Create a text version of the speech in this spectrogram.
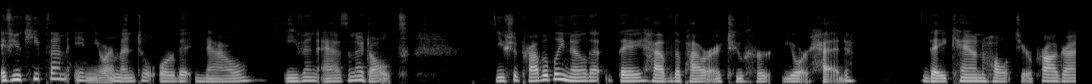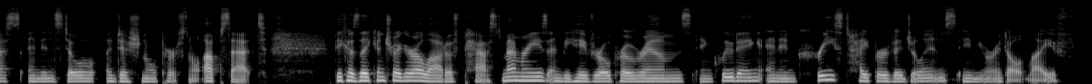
if you keep them in your mental orbit now, even as an adult, you should probably know that they have the power to hurt your head. They can halt your progress and instill additional personal upset because they can trigger a lot of past memories and behavioral programs, including an increased hypervigilance in your adult life.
